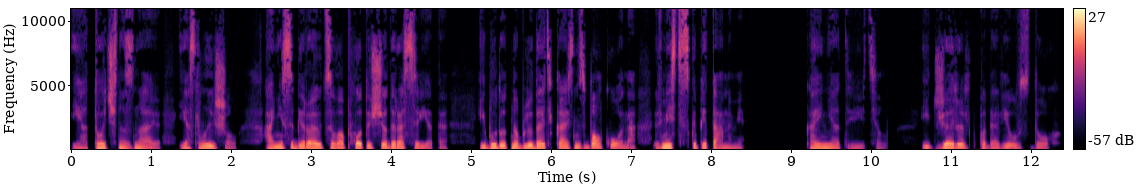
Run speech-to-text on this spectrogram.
«Я точно знаю, я слышал. Они собираются в обход еще до рассвета и будут наблюдать казнь с балкона вместе с капитанами». Кай не ответил, и Джеральд подавил вздох.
